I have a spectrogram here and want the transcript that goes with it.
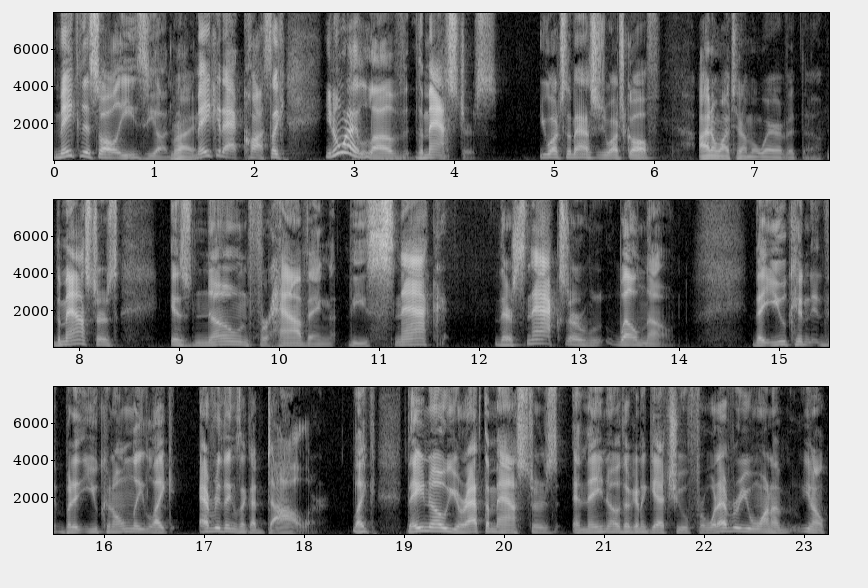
make this all easy on me. Right. Make it at cost. Like, you know what I love? The Masters. You watch the Masters, you watch golf? I don't watch it. I'm aware of it though. the Masters is known for having these snack. Their snacks are well known that you can, but you can only like everything's like a dollar. Like they know you're at the Masters and they know they're going to get you for whatever you want to. You know,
